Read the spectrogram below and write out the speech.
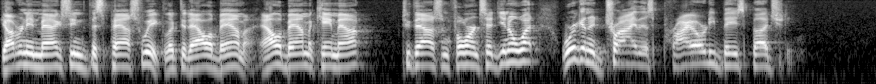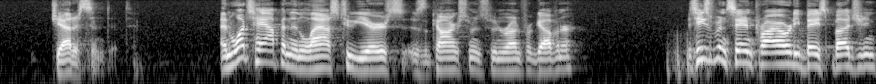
Governing magazine this past week looked at Alabama. Alabama came out 2004 and said, you know what? We're going to try this priority based budgeting. Jettisoned it. And what's happened in the last two years as the congressman's been run for governor? Is he's been saying priority based budgeting,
